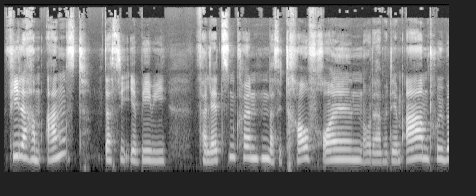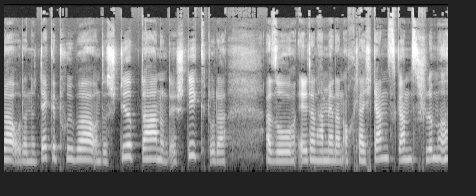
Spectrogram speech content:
Viele haben Angst, dass sie ihr Baby verletzen könnten, dass sie draufrollen oder mit dem Arm drüber oder eine Decke drüber und es stirbt dann und erstickt oder also Eltern haben ja dann auch gleich ganz, ganz schlimme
